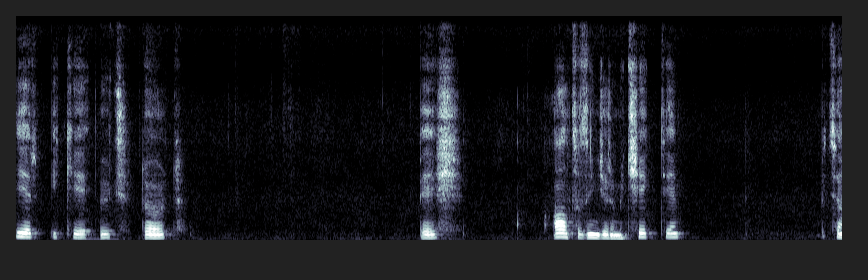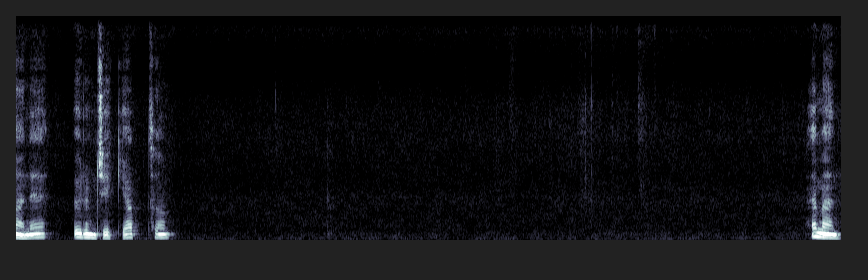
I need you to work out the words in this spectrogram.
Bir, iki, üç, dört, beş, altı zincirimi çektim. Bir tane örümcek yaptım. Hemen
